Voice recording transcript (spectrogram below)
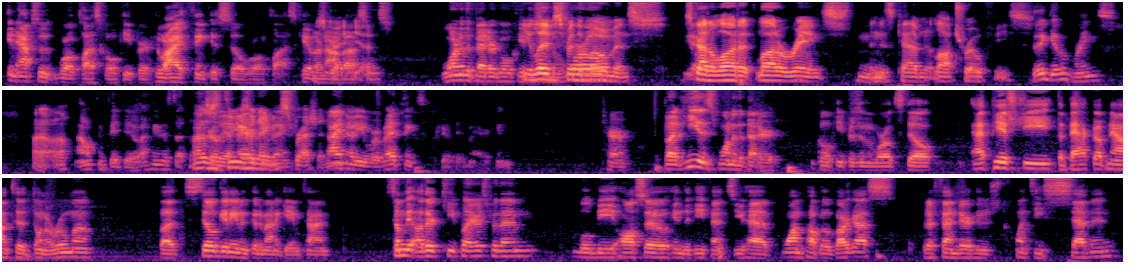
an absolute world class goalkeeper who I think is still world class. Great, Navas yeah. is one of the better goalkeepers. He lives in for the, the moments. He's Yeah. got a lot of lot of rings in Mhm. his cabinet, a lot of trophies. Do they give him rings? I don't know. I don't think they do. I think that's a I was just purely using American an thing. expression. I know you were, but I think it's a purely American term. But he is one of the better goalkeepers in the world still. At PSG, the backup now to Donnarumma, but still getting a good amount of game time. Some of the other key players for them will be also in the defense. You have Juan Pablo Vargas, the defender who's 27,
